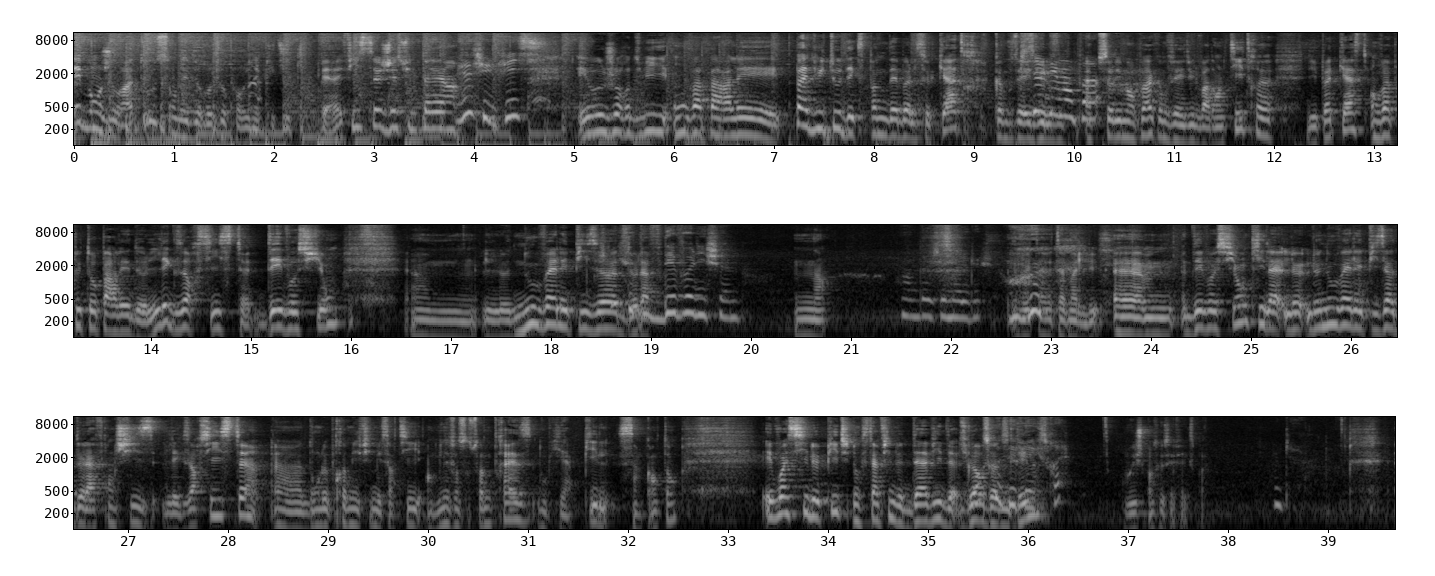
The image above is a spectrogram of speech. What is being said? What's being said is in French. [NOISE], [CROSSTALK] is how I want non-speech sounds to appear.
Et bonjour à tous, on est de retour pour une critique père et fils. Je suis le père. Je suis le fils. Et aujourd'hui, on va parler pas du tout d'Expandables 4, comme vous avez dû le... Absolument pas. absolument pas, comme vous avez dû le voir dans le titre euh, du podcast. On va plutôt parler de L'Exorciste Dévotion, euh, le nouvel épisode de la. Devolution. Non. Ah bah, j'ai mal lu. Oui, t'as- mal lu. Euh, Dévotion, qui est le, le nouvel épisode de la franchise L'Exorciste, euh, dont le premier film est sorti en 1973, donc il y a pile 50 ans. Et voici le pitch. Donc c'est un film de David Tu penses Gordon que c'est fait Green. exprès? Oui, je pense que c'est fait exprès. Ok.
